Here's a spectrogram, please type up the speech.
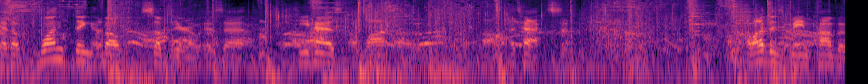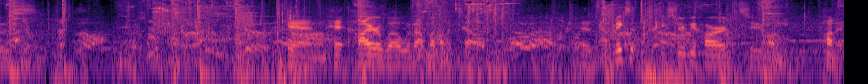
Yeah, the one thing about Sub-Zero is that he has a lot of uh, attacks. A lot of his main combos can hit higher well without much of a tell. It makes it extremely hard to punish.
